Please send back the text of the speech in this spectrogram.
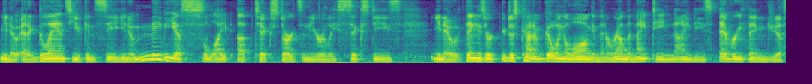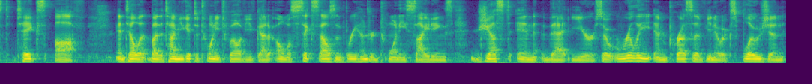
You know, at a glance, you can see, you know, maybe a slight uptick starts in the early 60s. You know, things are just kind of going along, and then around the 1990s, everything just takes off until by the time you get to 2012, you've got almost 6,320 sightings just in that year. So really impressive, you know, explosion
